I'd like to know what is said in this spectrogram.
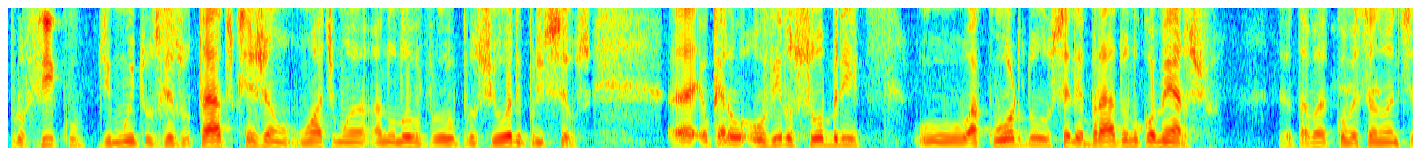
profícuo, de muitos resultados, que seja um ótimo ano novo para o senhor e para os seus. Uh, eu quero ouvi-lo sobre o acordo celebrado no comércio. Eu estava conversando antes,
